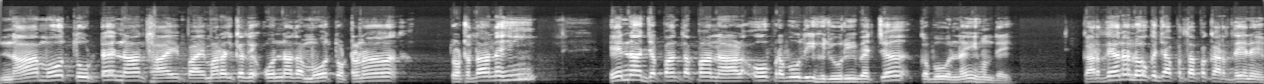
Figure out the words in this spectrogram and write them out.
ਨਾ ਮੋਹ ਟੁੱਟੇ, ਨਾ ਥਾਏ ਪਾਏ। ਮਹਾਰਾਜ ਕਹਿੰਦੇ, ਉਹਨਾਂ ਦਾ ਮੋਹ ਟੁੱਟਣਾ, ਟੁੱਟਦਾ ਨਹੀਂ। ਇਹਨਾਂ ਜਪਾਂ ਤਪਾਂ ਨਾਲ ਉਹ ਪ੍ਰਭੂ ਦੀ ਹਜ਼ੂਰੀ ਵਿੱਚ ਕਬੂਲ ਨਹੀਂ ਹੁੰਦੇ। ਕਰਦੇ ਆ ਨਾ ਲੋਕ ਜਪ ਤਪ ਕਰਦੇ ਨੇ।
